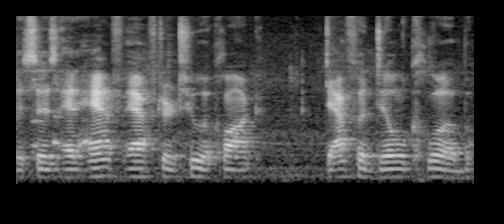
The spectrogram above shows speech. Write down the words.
It says at half after two o'clock, Daffodil Club,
